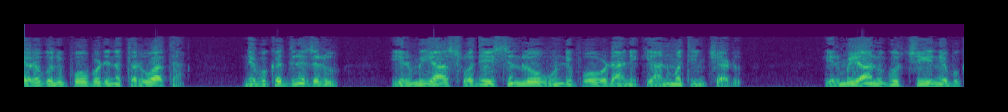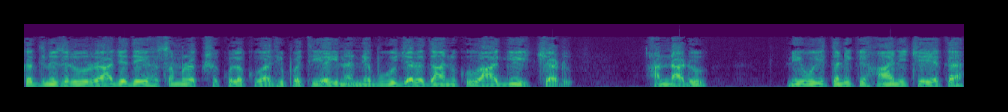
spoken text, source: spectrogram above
చెరగొని పోబడిన తరువాత నెబుకద్నెజరు ఇర్మియా స్వదేశంలో ఉండిపోవడానికి అనుమతించాడు. ఇర్మియాను గూర్చి నెబుకద్నెజరు రాజదేహ సంరక్షకులకు అధిపతి అయిన నెబుగుజరదానుకు ఆజ్ఞ ఇచ్చాడు. అన్నాడు నీవు ఇతనికి హాని చేయక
